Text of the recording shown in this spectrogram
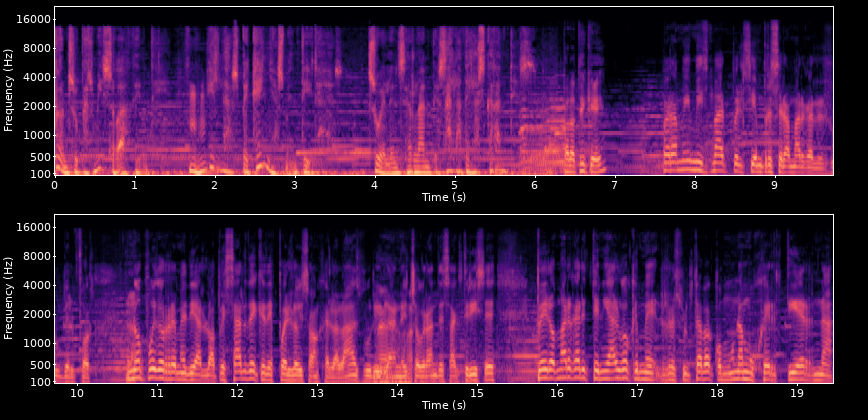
con su permiso, agente, y las pequeñas mentiras suelen ser la antesala de las grandes. ¿Para ti qué? Para mí Miss Marple siempre será Margaret Rutherford. No puedo remediarlo, a pesar de que después lo hizo Angela Lansbury y la han hecho grandes actrices. Pero Margaret tenía algo que me resultaba como una mujer tierna,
